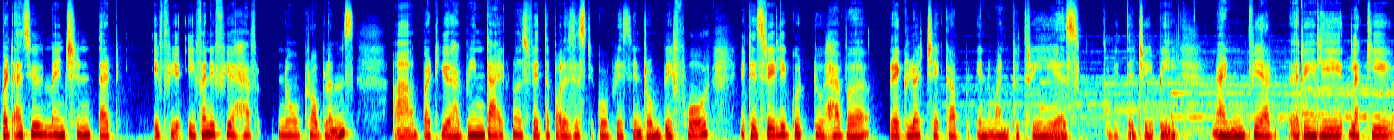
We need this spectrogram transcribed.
But as you mentioned, that if you even if you have no problems uh, but you have been diagnosed with the polycystic ovary syndrome before it is really good to have a regular checkup in one to three years with the gp and we are really lucky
